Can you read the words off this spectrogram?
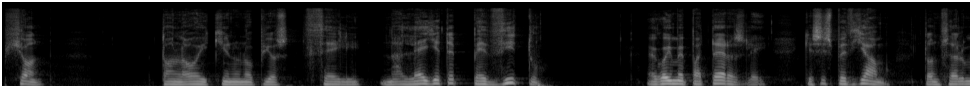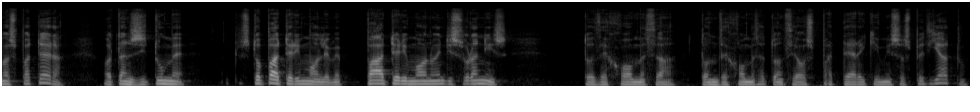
ποιον; Τον λαό εκείνον ο οποίος θέλει να λέγεται παιδί του εγώ είμαι πατέρας λέει και εσείς παιδιά μου τον θέλουμε ως πατέρα όταν ζητούμε στο πάτερ ημών λέμε πάτερ ημών εν της ουρανής το δεχόμεθα τον δεχόμεθα τον Θεό ως πατέρα και εμείς ως παιδιά του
